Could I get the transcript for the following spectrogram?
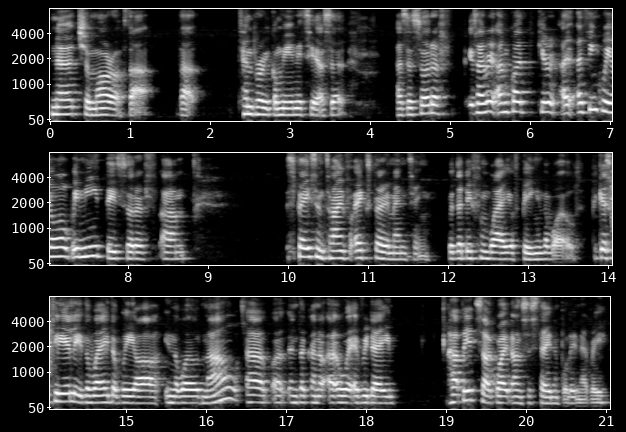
nurture more of that that temporary community as a as a sort of because I am quite curious. I, I, think we all we need this sort of um, space and time for experimenting with a different way of being in the world because clearly the way that we are in the world now uh, and the kind of our everyday habits are quite unsustainable in every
